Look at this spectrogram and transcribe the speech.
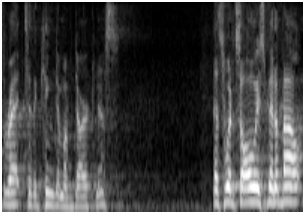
threat to the kingdom of darkness. That's what it's always been about.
